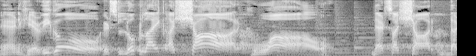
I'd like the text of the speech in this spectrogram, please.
And here we go. It's look like a shark. Wow. That's a shark, the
